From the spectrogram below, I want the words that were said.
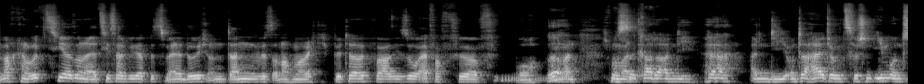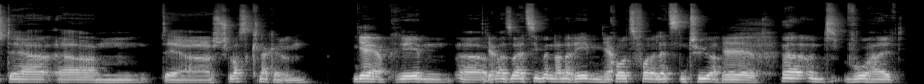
macht keinen Rückzieher, sondern er zieht halt wieder bis zum Ende durch und dann wird es auch noch mal richtig bitter, quasi so einfach für, Boah. wenn man, Ich wenn musste gerade an die an die Unterhaltung zwischen ihm und der ähm, der Schlossknackerin ja, ja, reden, äh, Ja. also als sie miteinander reden, Ja. kurz vor der letzten Tür. ja, ja, ja. Äh, und wo halt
